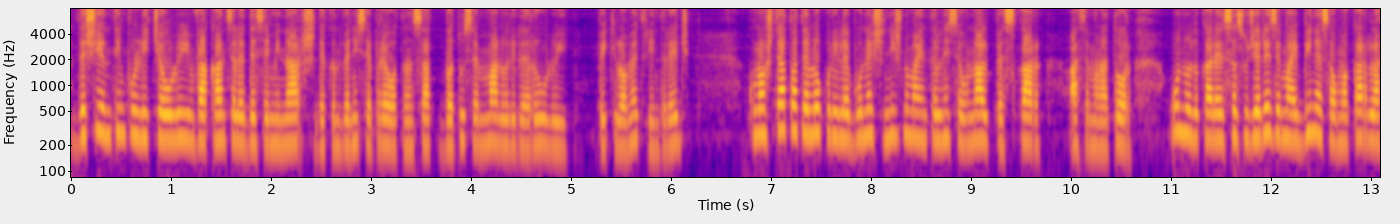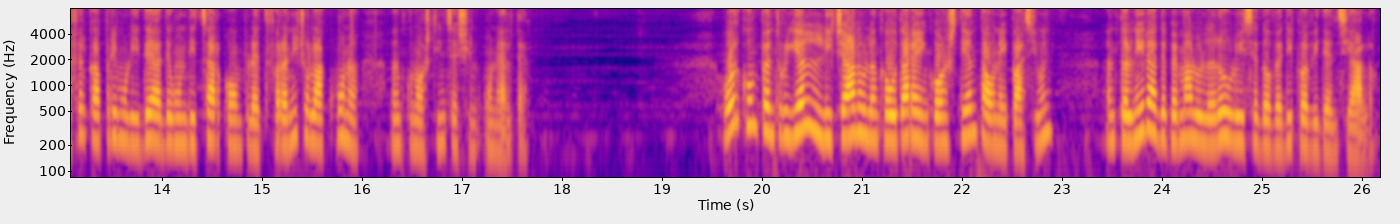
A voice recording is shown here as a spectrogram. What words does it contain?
deși în timpul liceului, în vacanțele de seminar și de când venise preot în sat, bătuse malurile râului pe kilometri întregi, cunoștea toate locurile bune și nici nu mai întâlnise un alt pescar asemănător, unul care să sugereze mai bine sau măcar la fel ca primul ideea de un dițar complet, fără nicio lacună în cunoștințe și în unelte. Oricum, pentru el, liceanul în căutarea inconștientă a unei pasiuni, întâlnirea de pe malul râului se dovedi providențială.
